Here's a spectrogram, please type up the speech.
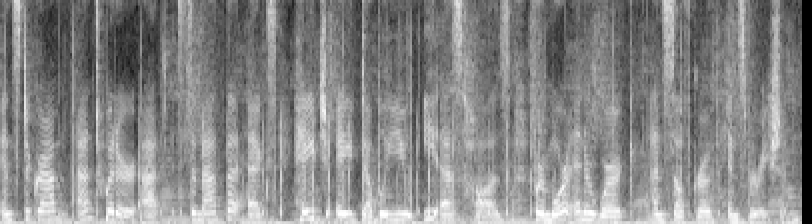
Instagram, and Twitter at Samantha X H A W E S Hawes for more inner work and self growth inspiration.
